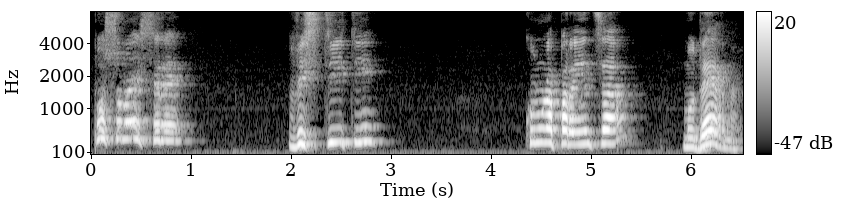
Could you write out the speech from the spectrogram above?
Possono essere vestiti con un'apparenza moderna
